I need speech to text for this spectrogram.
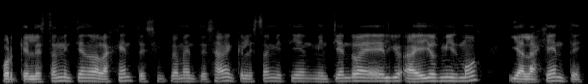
porque le están mintiendo a la gente, simplemente saben que le están mintiendo a, ellos, a ellos mismos y a la gente.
